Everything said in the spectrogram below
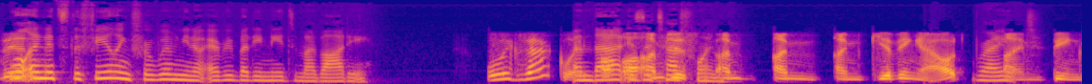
then, well, and it's the feeling for women. You know, everybody needs my body. Well, exactly. And that Uh, is a I'm tough just, one. I'm I'm I'm giving out. Right. I'm being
